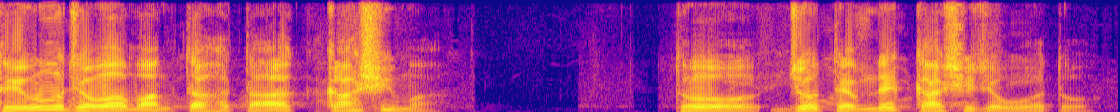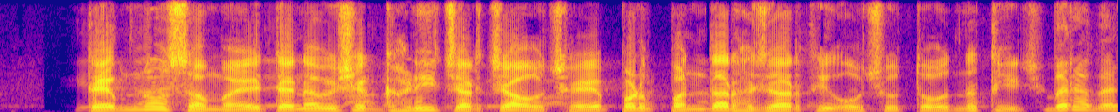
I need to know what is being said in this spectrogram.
તેઓ જવા માંગતા હતા કાશીમાં. તો જો તેમને કાશી જવું હતું તેમનો સમય તેના વિશે ઘણી ચર્ચાઓ છે પણ પંદર હજારથી ઓછું તો નથી જ. બરાબર.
